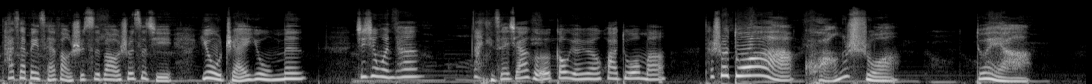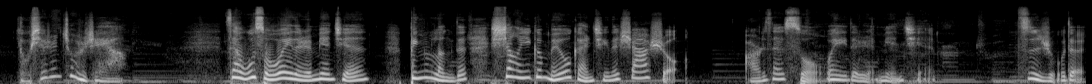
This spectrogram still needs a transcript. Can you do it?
他在被采访时自曝说自己又宅又闷。金星问他。那你在家和高圆圆话多吗？他说多啊，狂说。对呀，有些人就是这样，在无所谓的人面前，冰冷的像一个没有感情的杀手；而在所谓的人面前，自如的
